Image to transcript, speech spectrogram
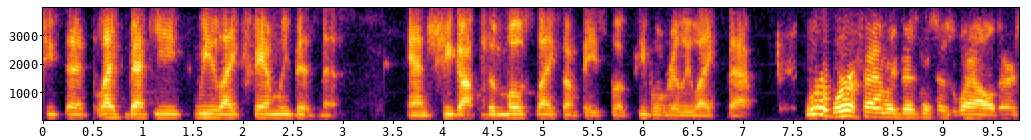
she said, like Becky, we like family business. And she got the most likes on Facebook. People really liked that. We're, we're a family business as well. There's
